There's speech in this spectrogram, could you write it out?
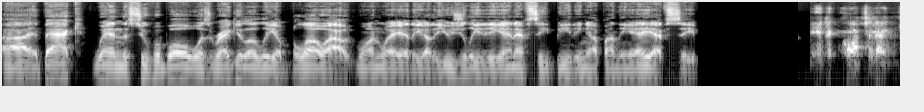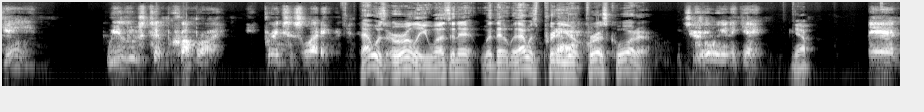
uh, back when the Super Bowl was regularly a blowout one way or the other, usually the NFC beating up on the AFC. In the course of that game, we lose Tim Krumrie. He breaks his leg. That was early, wasn't it? That, that was pretty yeah. first quarter. It's early in the game. Yep. And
